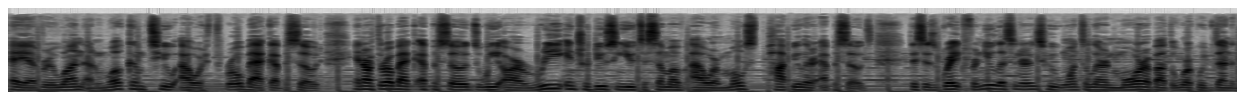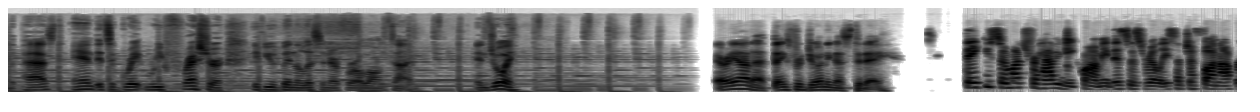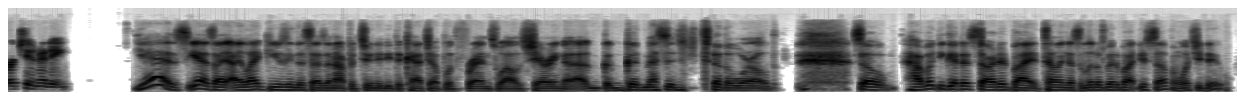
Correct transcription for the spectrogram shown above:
Hey everyone, and welcome to our throwback episode. In our throwback episodes, we are reintroducing you to some of our most popular episodes. This is great for new listeners who want to learn more about the work we've done in the past, and it's a great refresher if you've been a listener for a long time. Enjoy. Ariana, thanks for joining us today. Thank you so much for having me, Kwame. This is really such a fun opportunity. Yes, yes. I, I, like using this as an opportunity to catch up with friends while sharing a, good message to the world. So, how about you get us started by telling us a little bit about yourself and what you do?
